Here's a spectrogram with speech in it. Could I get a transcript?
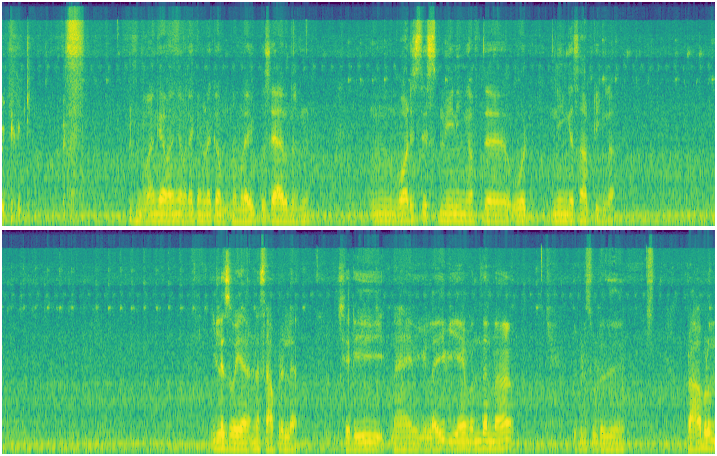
ஓகே ஓகே வாங்க வாங்க வணக்கம் வணக்கம். நம்ம லைவ் புதுசாக யார் what is this meaning of the word நீங்கள் சாப்பிட்டீங்களா? இல்லை சோயா இன்னும் சாப்பிடல. சரி நான் இன்னைக்கு லைவ் ஏன் வந்தேன்னா எப்படி சொல்கிறது ப்ராப்ளம்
